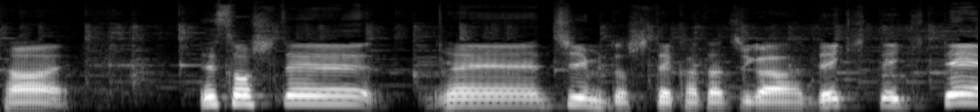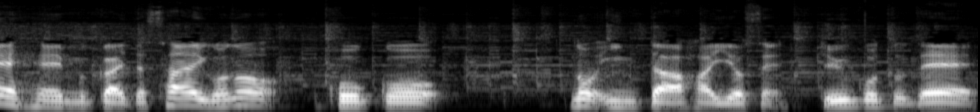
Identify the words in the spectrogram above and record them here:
はい。で、そして、えー、チームとして形ができてきて、え、迎えた最後の高校のインターハイ予選ということで、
